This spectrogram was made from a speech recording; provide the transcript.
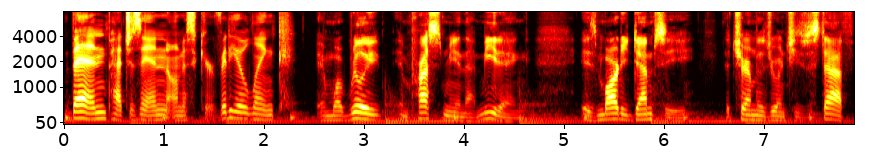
Ben patches in on a secure video link. And what really impressed me in that meeting is Marty Dempsey, the chairman of the Joint Chiefs of Staff,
